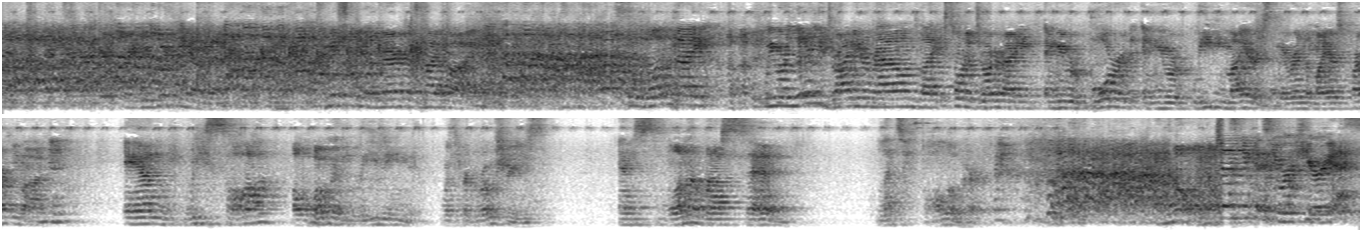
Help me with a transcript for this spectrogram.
Are you with me on that? Michigan, America's high five. So one night, we were literally driving around, like sort of joyriding, and we were bored, and we were leaving Meijer's, and we were in the Meijer's parking lot, Mhm. and we saw a woman leaving with her groceries, and one of us said, "Let's follow her." I know, I know. Just because you were curious?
